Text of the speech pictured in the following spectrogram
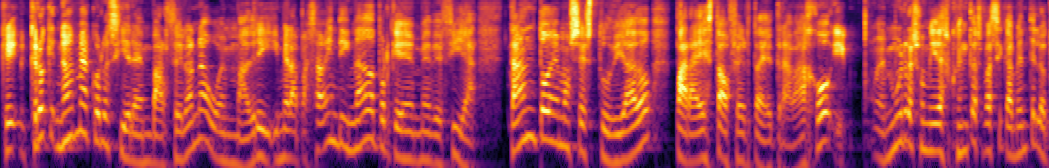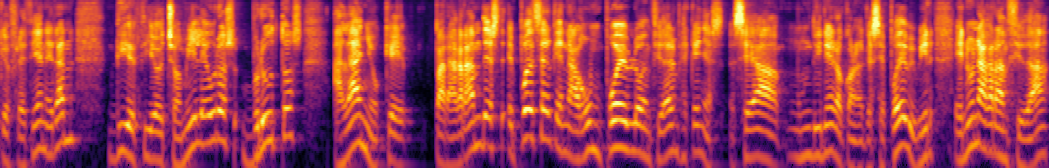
que creo que no me acuerdo si era en Barcelona o en Madrid, y me la pasaba indignado porque me decía, tanto hemos estudiado para esta oferta de trabajo y en muy resumidas cuentas, básicamente lo que ofrecían eran 18.000 euros brutos al año, que para grandes, eh, puede ser que en algún pueblo, en ciudades pequeñas, sea un dinero con el que se puede vivir, en una gran ciudad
